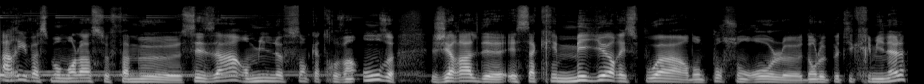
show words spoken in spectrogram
Arrive à ce moment-là ce fameux César en 1991. Gérald est sacré meilleur espoir donc pour son rôle dans Le Petit Criminel.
